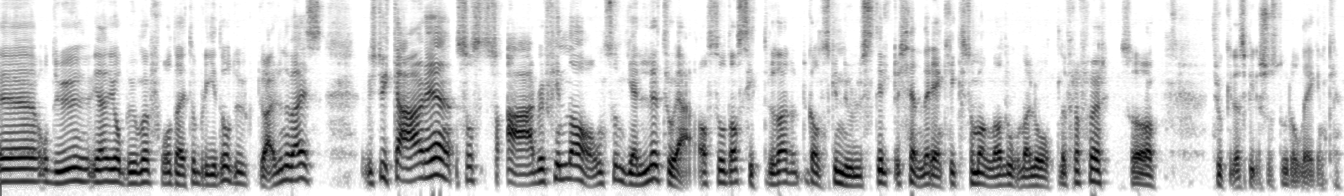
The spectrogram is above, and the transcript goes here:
eh, og du Jeg jobber jo med å få deg til å bli det, og du, du er underveis. Hvis du ikke er det, så, så, er det finalen som gjelder, tror jeg. Altså, Da sitter du der ganske nullstilt og kjenner egentlig ikke så mange av noen av låtene fra før. Så jeg tror ikke det spiller så stor rolle, egentlig.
